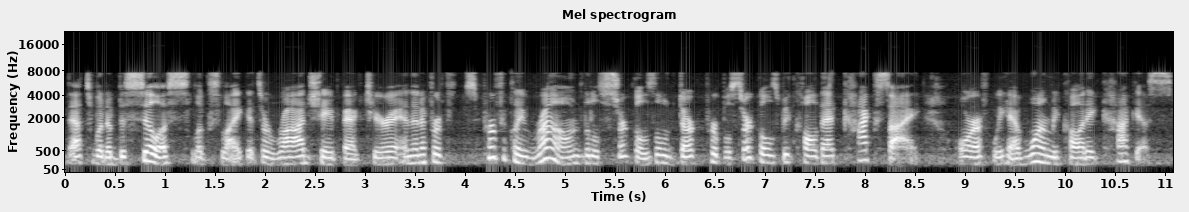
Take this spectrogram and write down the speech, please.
that's what a bacillus looks like. It's a rod-shaped bacteria. And then if it's perfectly round, little circles, little dark purple circles, we call that cocci. Or if we have one, we call it a coccus.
